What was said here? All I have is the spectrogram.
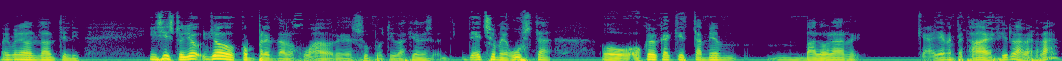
Hoy me he levantado. Insisto, yo, yo comprendo a los jugadores, sus motivaciones. De hecho, me gusta, o, o creo que hay que también valorar que hayan empezado a decir la verdad.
